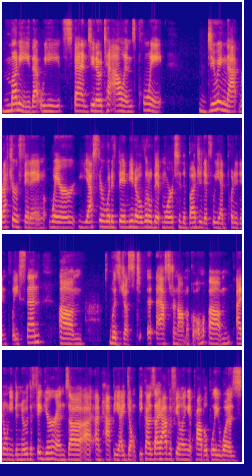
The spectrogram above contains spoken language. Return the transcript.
money that we spent, you know, to Alan's point, doing that retrofitting where yes there would have been you know a little bit more to the budget if we had put it in place then um, was just uh, astronomical um, i don't even know the figure and uh, I, am happy i don't because i have a feeling it probably was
